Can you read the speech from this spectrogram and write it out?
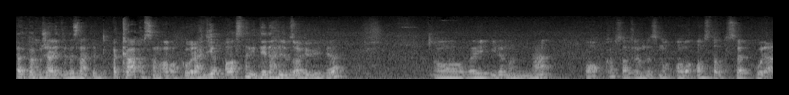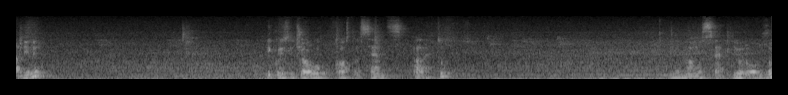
Evo, ako želite da znate kako sam ovo oko uradio, ostanite dalje uz ovaj video. Ove, idemo na oko, s obzirom da smo ovo ostalo sve uradili. I koristit ću ovu Coastal Sense paletu. Idem na ovu svetliju rozu.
